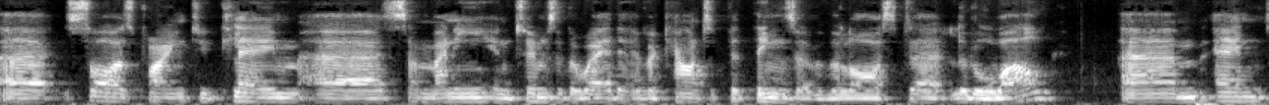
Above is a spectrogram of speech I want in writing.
uh, SARS trying to claim uh, some money in terms of the way they've accounted for things over the last uh, little while. Um, and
